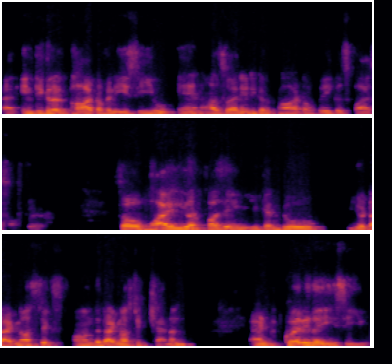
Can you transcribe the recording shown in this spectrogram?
an integral part of an ECU and also an integral part of vehicle spy software. So while you're fuzzing, you can do your diagnostics on the diagnostic channel and query the ECU.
